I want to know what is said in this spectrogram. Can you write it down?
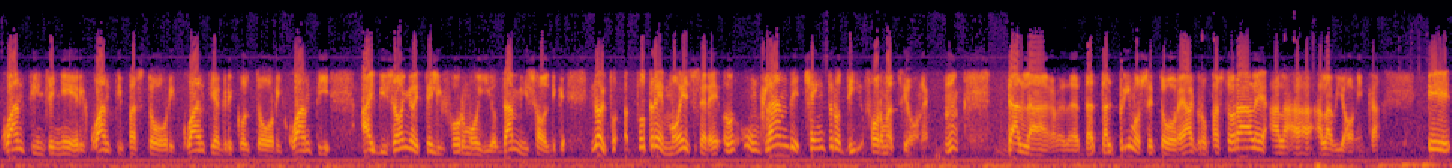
quanti ingegneri, quanti pastori, quanti agricoltori, quanti hai bisogno e te li formo io, dammi i soldi. Che... Noi po- potremmo essere un grande centro di formazione. Hm? Dalla, da, dal primo settore agropastorale alla, all'avionica e,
